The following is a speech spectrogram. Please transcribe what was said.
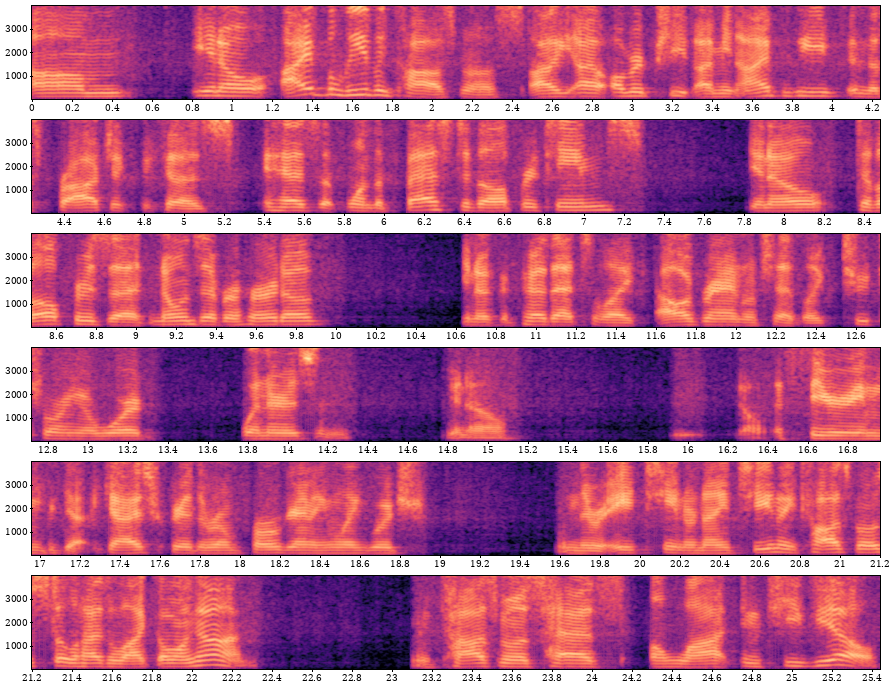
Um, you know, I believe in Cosmos. I, I'll repeat. I mean, I believe in this project because it has one of the best developer teams. You know, developers that no one's ever heard of. You know, compare that to like Algorand, which has like two Turing Award winners, and you know, you know, Ethereum, the guys who created their own programming language when they were 18 or 19, and Cosmos still has a lot going on. And Cosmos has a lot in TVL,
